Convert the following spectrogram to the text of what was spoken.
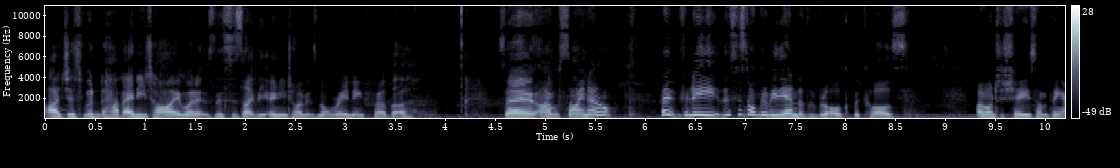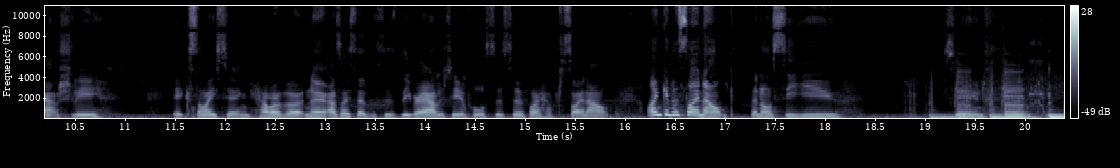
I just wouldn't have any time when it's, this is like the only time it's not raining forever. So I will sign out. Hopefully this is not going to be the end of the vlog because I want to show you something actually exciting. However, no, as I said, this is the reality of horses. So if I have to sign out, I'm going to sign out. Then I'll see you soon.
